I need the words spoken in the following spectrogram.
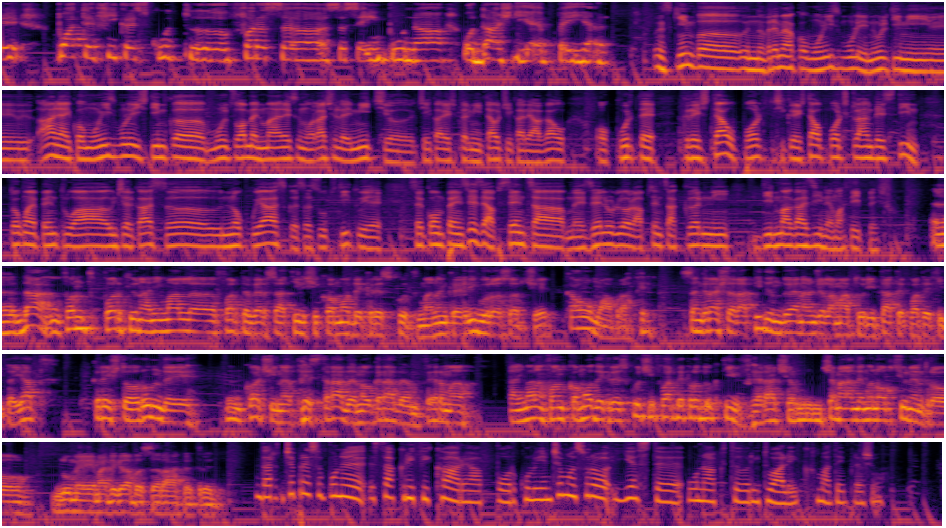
poate fi crescut uh, fără să, să se impună o dajdie pe el. În schimb, în vremea comunismului, în ultimii ani ai comunismului, știm că mulți oameni, mai ales în orașele mici, cei care își permiteau, cei care aveau o curte, creșteau porci și creșteau porci clandestin, tocmai pentru a încerca să înlocuiască, să substituie, să compenseze absența mezelurilor, absența cărnii din magazine, Matei Pleșu. Eh, da, în fond, porc e un animal eh, foarte versatil și comod de crescut. Mănâncă riguros orice, ca omul aproape. Se îngrașă rapid, în 2 ani ajunge la maturitate, poate fi tăiat, crește oriunde, în cocină, pe stradă, în ogradă, în fermă. Animal în fond comod de crescut și foarte productiv. Era cea mai la îndemână opțiune într-o lume mai degrabă săracă, cred. Dar ce presupune sacrificarea porcului? În ce măsură este un act ritualic, Matei Pleșu?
